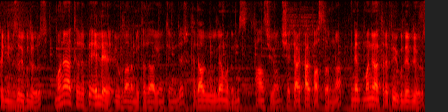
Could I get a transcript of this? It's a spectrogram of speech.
kliniğimizde uyguluyoruz. Manuel terapi elle uygulanan bir tedavi yöntemidir. Tedavi uygulayamadığımız tansiyon, şeker, kalp hastalarına yine manuel terapi uygulayabiliyoruz.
